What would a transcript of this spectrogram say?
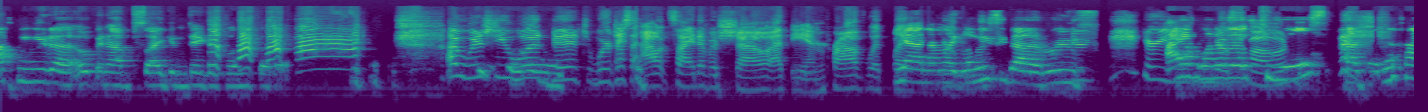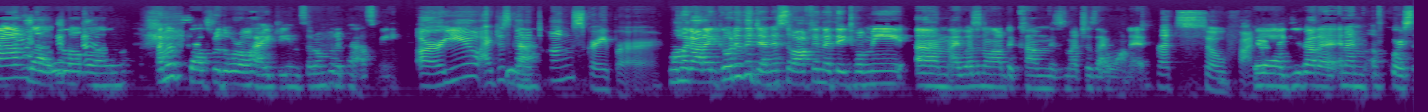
asking you to open up so I can take a it. I wish you would, bitch. We're just outside of a show at the improv with like yeah, and I'm like, let me see the roof. You're, you're I have one of those phone. tools that dentists have. That little one. I'm obsessed with oral hygiene, so don't put it past me. Are you? I just Yeah. got a tongue scraper. Oh my god, I go to the dentist so often that they told me um, I wasn't allowed to come as much as I wanted. That's so funny. They were like, you gotta, and I'm of course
